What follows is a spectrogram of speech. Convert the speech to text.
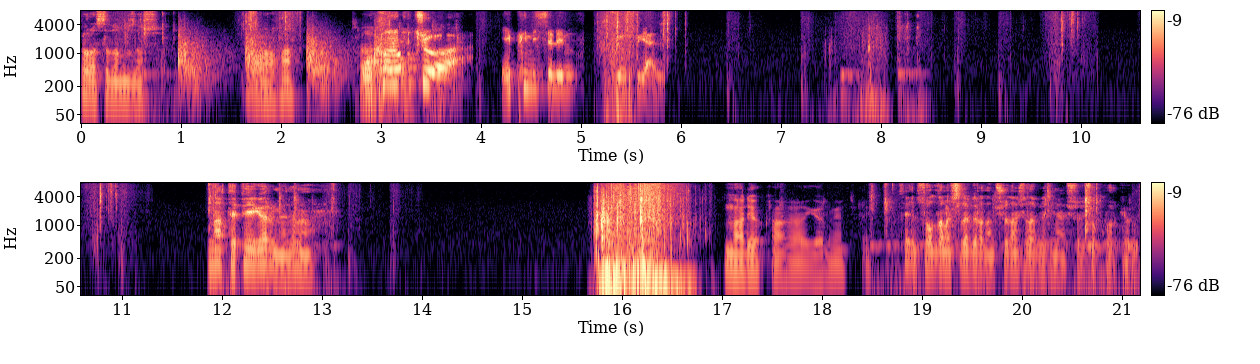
Bir Olasılığımız var. Aha. Okan Okçu. Hepinişel'in videosu geldi. Bunlar tepeyi görmüyor değil mi? Bunlar yok abi görmüyor. Selim soldan açılabilir adam. Şuradan açılabilir ya. Şurada çok korkuyorum.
